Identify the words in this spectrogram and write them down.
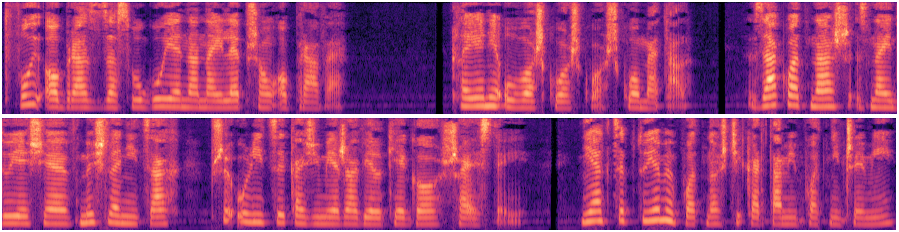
Twój obraz zasługuje na najlepszą oprawę. Klejenie UWO szkło szkło szkło metal. Zakład nasz znajduje się w Myślenicach przy ulicy Kazimierza Wielkiego 6. Nie akceptujemy płatności kartami płatniczymi.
